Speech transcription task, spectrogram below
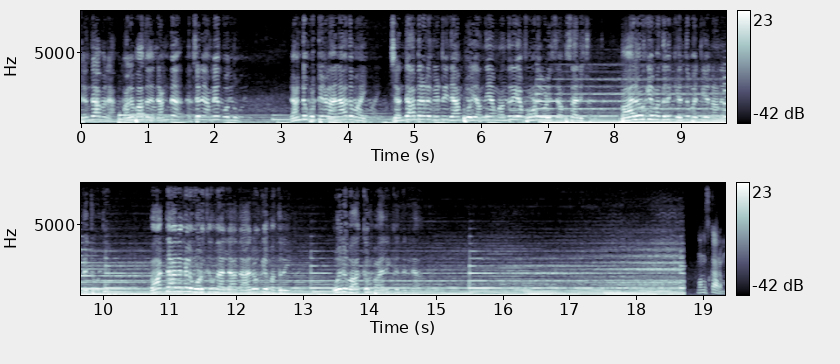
ചെന്താമര കൊലപാതകം. രണ്ട് അച്ഛനെയും അമ്മയും കൊന്നു. രണ്ട് കുട്ടികൾ അനാഥമായി. ചെന്താമരയുടെ വീട്ടിൽ ഞാൻ പോയി അന്ന് ഞാൻ മന്ത്രിയെ ഫോണിൽ വിളിച്ച് സംസാരിച്ചു. ആരോഗ്യമന്ത്രിക്ക് എന്ത് പറ്റിയെന്നാണ് എന്റെ ചോദ്യം. വാഗ്ദാനങ്ങൾ കൊടുക്കുന്നതല്ലാതെ ആരോഗ്യമന്ത്രി ഒരു വാക്കും പാലിക്കുന്നില്ല. നമസ്കാരം.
